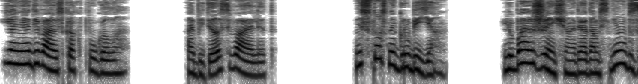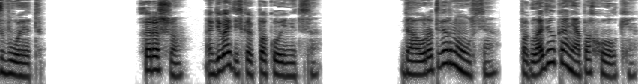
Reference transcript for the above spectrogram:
Я не одеваюсь, как пугало. Обиделась Вайлет. Несносный грубиян. Любая женщина рядом с ним взвоет. Хорошо, одевайтесь, как покойница. Даур отвернулся, погладил коня по холке.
